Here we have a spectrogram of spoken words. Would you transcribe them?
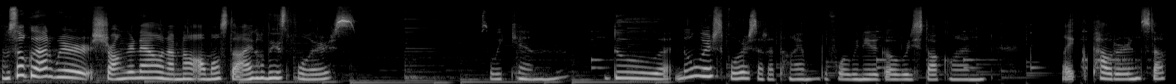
I'm so glad we're stronger now and I'm not almost dying on these floors. So we can do numerous floors at a time before we need to go restock on like powder and stuff.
